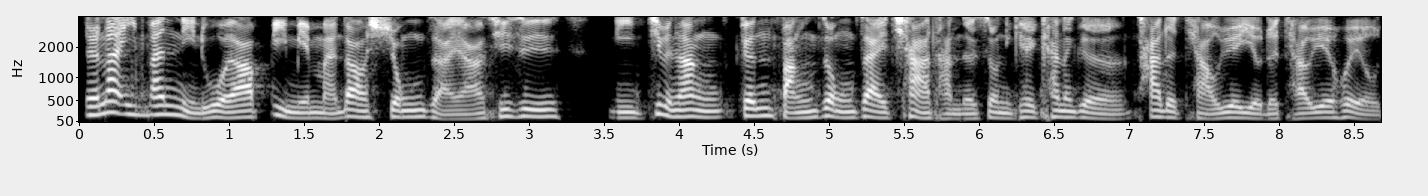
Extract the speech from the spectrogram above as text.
对，那一般你如果要避免买到凶宅啊，其实你基本上跟房仲在洽谈的时候，你可以看那个他的条约，有的条约会有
